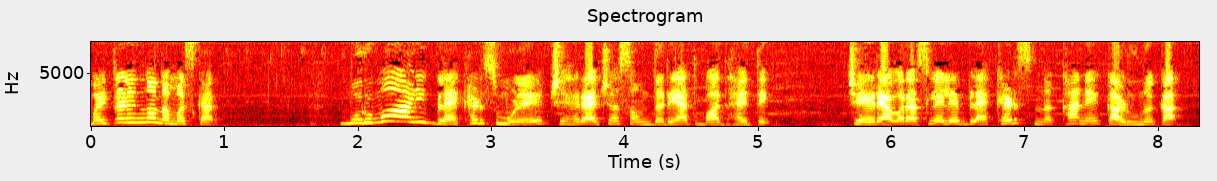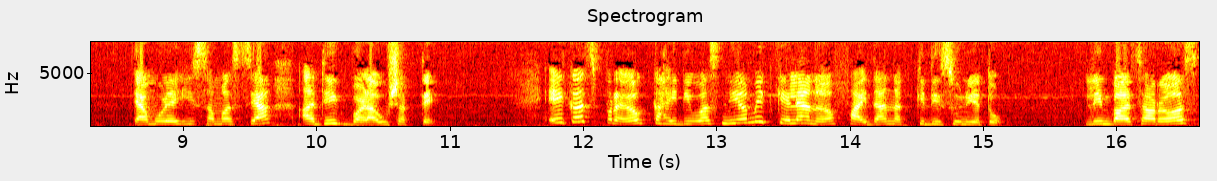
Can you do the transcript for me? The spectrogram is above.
मैत्रिणींनो नमस्कार. मुर्म आणि ब्लॅकहेड्समुळे चेहऱ्याच्या सौंदर्यात बाधा येते. चेहऱ्यावर असलेले ब्लॅकहेड्स नखाने काढू नका. त्यामुळे ही समस्या अधिक बळावू शकते. एकच प्रयोग काही दिवस नियमित केल्यानं फायदा नक्की दिसून येतो. लिंबाचा रस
